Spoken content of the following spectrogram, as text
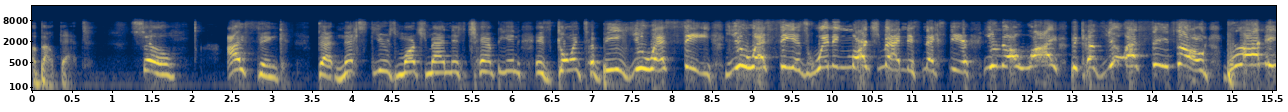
about that. So, I think that next year's March Madness champion is going to be USC. USC is winning March Madness next year. You know why? Because USC's own Bronny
